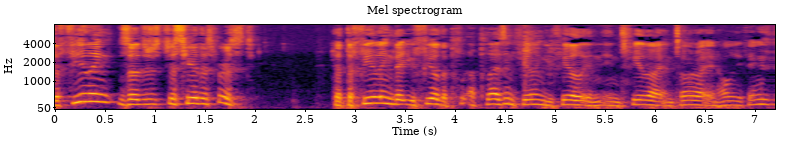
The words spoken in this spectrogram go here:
the feeling, so just, just hear this first that the feeling that you feel, the a pleasant feeling you feel in, in tefillah, in Torah, in holy things,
